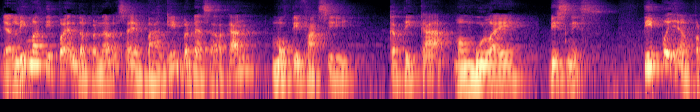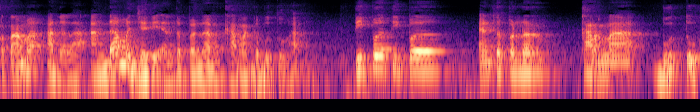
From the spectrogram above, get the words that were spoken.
Yang 5 tipe entrepreneur saya bagi berdasarkan motivasi ketika memulai bisnis. Tipe yang pertama adalah Anda menjadi entrepreneur karena kebutuhan. Tipe-tipe entrepreneur karena butuh,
